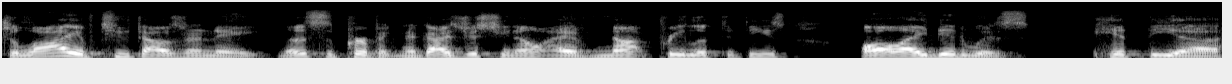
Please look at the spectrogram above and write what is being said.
July of 2008. Now, this is perfect. Now, guys, just you know, I have not pre looked at these. All I did was hit the uh,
